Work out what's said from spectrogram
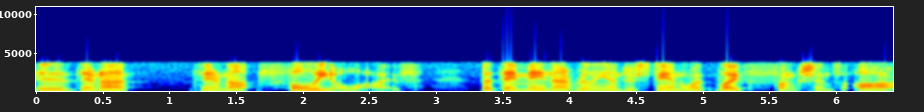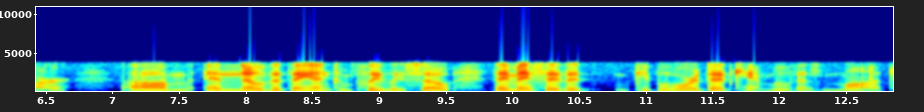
uh, they're not they're not fully alive, but they may not really understand what life functions are um, and know that they end completely. So they may say that people who are dead can't move as much.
